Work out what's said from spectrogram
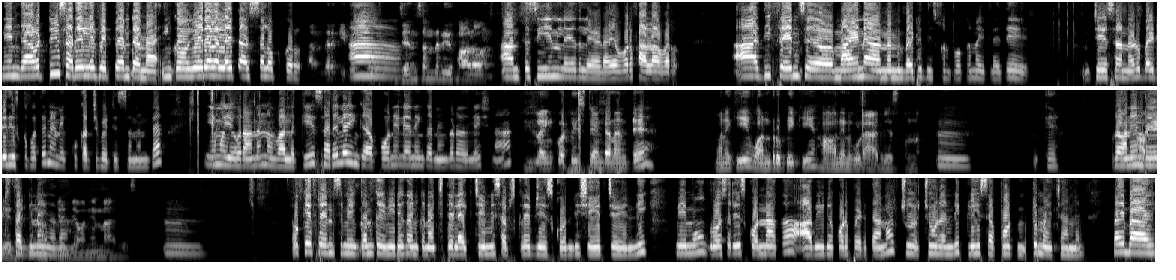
నేను కాబట్టి సరేలే పెట్టు అంటానా. ఇంకో వేరే వాళ్ళు అయితే అస్సలు ఒప్పుకోరు. జెంట్స్ అందరు ఫాలో అంత సీన్ లేదు లేడా. ఎవరు ఫాలో అవ్వరు. అది ఫ్రెండ్స్ మా ఆయన నన్ను బయటకు తీసుకొని పోకుండా ఇట్లయితే చేస్తా అన్నాడు. బయట తీసుకుపోతే నేను ఎక్కువ ఖర్చు పెట్టిస్తానంట. ఏమో ఎవరు ఆనందం వాళ్ళకి. సరేలే ఇంకా పోనీలేని ఇంకా నేను కూడా వదిలేసిన. ఇందులో ఇంకో ట్విస్ట్ ఏంటనంటే మనకి వన్ రూపీకి ఆనియన్ కూడా యాడ్ చేసుకున్నాం. ఓకే. ఇప్పుడు ఆనియన్ రేట్స్ తగ్గినాయి కదా. ఓకే ఫ్రెండ్స్ మీకు కనుక ఈ వీడియో కనుక నచ్చితే లైక్ చేయండి సబ్స్క్రైబ్ చేసుకోండి షేర్ చేయండి. మేము గ్రోసరీస్ కొన్నాక ఆ వీడియో కూడా పెడతాను. చూ చూడండి please support to my channel. Bye bye.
